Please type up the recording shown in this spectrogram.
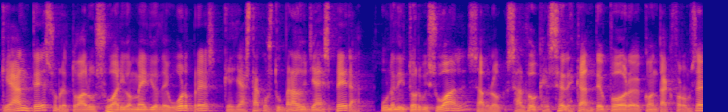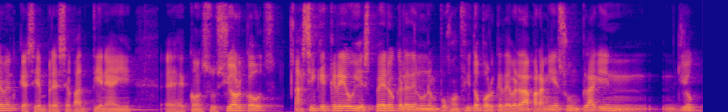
que antes, sobre todo al usuario medio de WordPress, que ya está acostumbrado, ya espera un editor visual, salvo, que se decante por Contact Form 7, que siempre se mantiene ahí eh, con sus shortcodes. Así que creo y espero que le den un empujoncito porque de verdad para mí es un plugin, yo,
